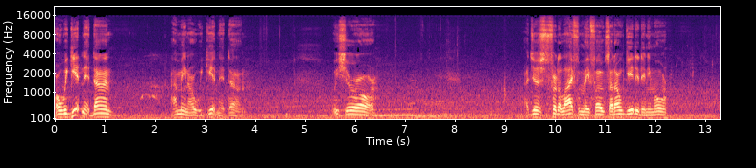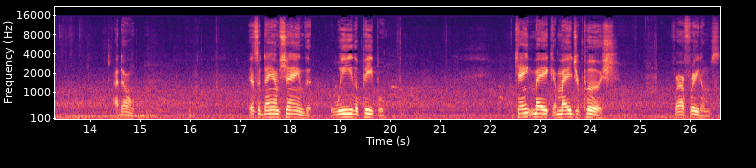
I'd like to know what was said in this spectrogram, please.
are we getting it done? I mean, are we getting it done? We sure are. I just, for the life of me, folks, I don't get it anymore. I don't. It's a damn shame that we, the people, can't make a major push for our freedoms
